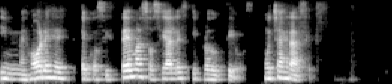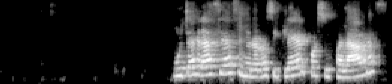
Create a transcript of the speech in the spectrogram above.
y mejores e-, ecosistemas sociales y productivos. Muchas gracias. Muchas gracias, señora Rosicler, por sus palabras.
